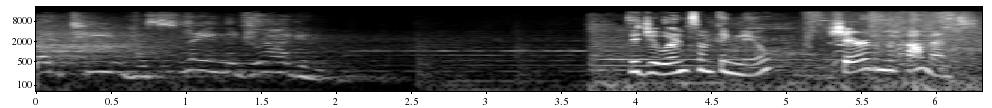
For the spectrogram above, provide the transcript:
Red Team has slain the dragon. Did you learn something new? Share it in the comments.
